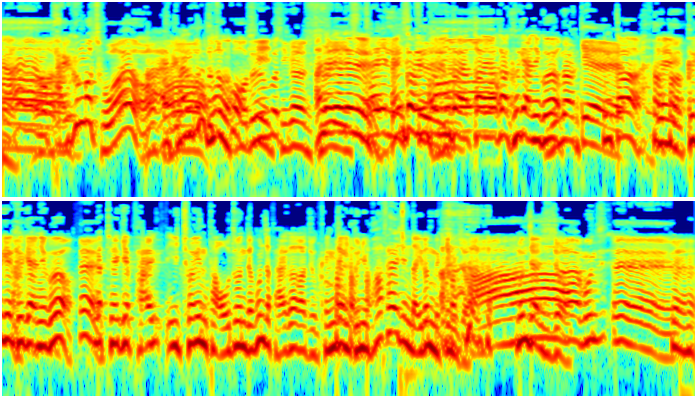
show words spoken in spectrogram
아이, 뭐 밝은 거 좋아요. 아, 밝은 밝은 것도 거 좋고 어두운 거. 지금 아니, 아니, 아니, 그러니까, 그러니까 약간, 약간 그게 아니고요. 눈앞에 그러니까, 네, 그게, 그게 아니고요. 네. 그러니까 되게 밝, 이, 저희는 다 어두운데 혼자 밝아가지고 굉장히 눈이 화사해진다 이런 느낌이죠. 아, 뭔지 아시죠? 뭔지, 예, 예.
